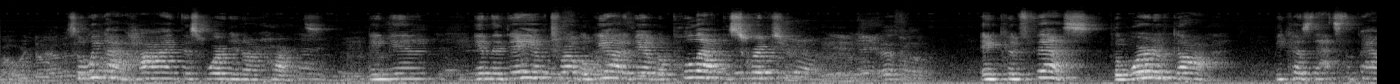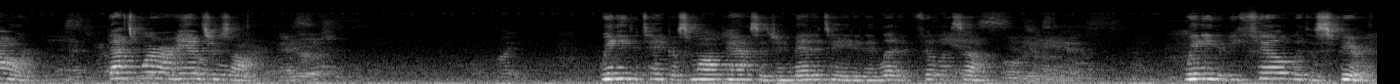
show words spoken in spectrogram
No, we don't. So we got to hide this word in our hearts. Amen. In the day of trouble, we ought to be able to pull out the scripture and confess the word of God because that's the power. That's where our answers are. Yes. We need to take a small passage and meditate it and let it fill us up. Oh, we need to be filled with the Spirit.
